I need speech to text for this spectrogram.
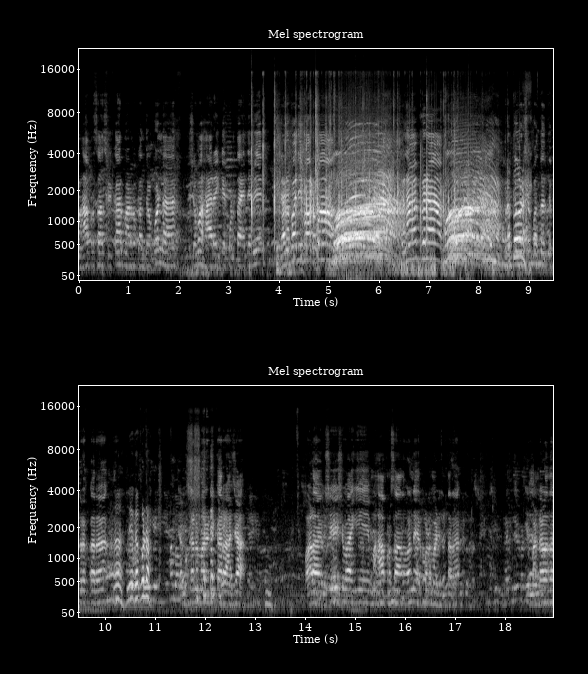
ಮಹಾಪ್ರಸಾದ ಸ್ವೀಕಾರ ಮಾಡ್ಬೇಕಂತ ತಿಳ್ಕೊಂಡ ಶುಭ ಹಾರೈಕೆ ಕೊಡ್ತಾ ಇದ್ದೇವೆ. ಗಣಪತಿ ಬಾಪ್ಪ! ಗಣಾಪ್ ಗಣಾಪ್ ಪದ್ಧತಿ ಪ್ರಕಾರ ಮರಣಿಕ ರಾಜ ಬಹಳ ವಿಶೇಷವಾಗಿ ಮಹಾಪ್ರಸಾದವನ್ನು ಏರ್ಪಾಡು ಮಾಡಿರ್ತಾರ. ಈ ಮಂಡಳದ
